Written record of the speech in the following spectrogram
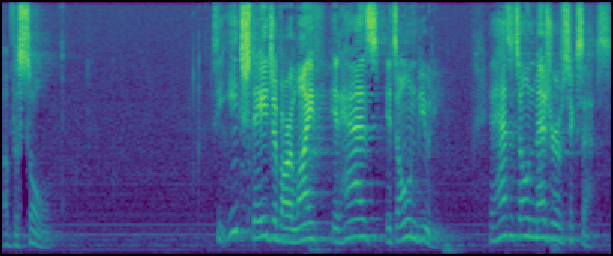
of the soul. See, each stage of our life, it has its own beauty. It has its own measure of success.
